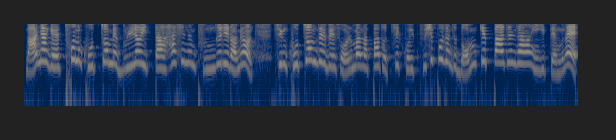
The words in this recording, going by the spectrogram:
만약에 톤 고점에 물려 있다 하시는 분들이라면 지금 고점 대비해서 얼마나 빠졌지? 거의 90% 넘게 빠진 상황이기 때문에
